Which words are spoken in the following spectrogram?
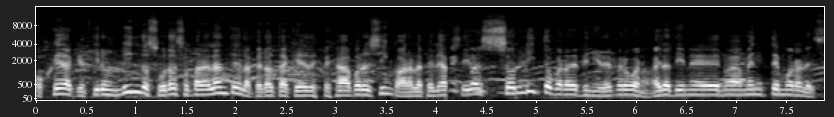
Ojeda que tira un lindo su brazo para adelante. La pelota queda despejada por el 5. Ahora la pelea se iba solito para definir. ¿eh? Pero bueno, ahí la tiene nuevamente Morales.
